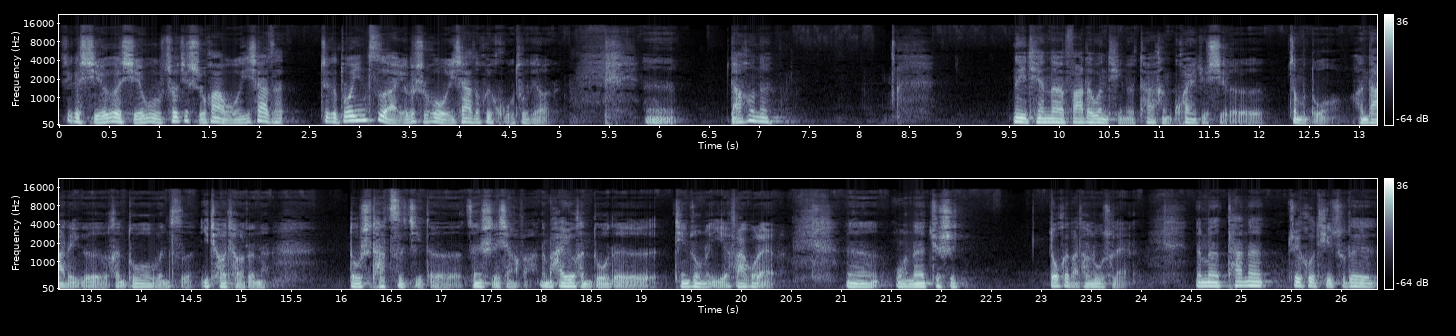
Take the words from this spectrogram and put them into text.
这个邪恶、邪物，说句实话，我一下子这个多音字啊，有的时候我一下子会糊涂掉的。嗯，然后呢？那天呢发的问题呢，他很快就写了这么多很大的一个很多文字，一条条的呢，都是他自己的真实的想法。那么还有很多的听众呢也发过来了，嗯，我呢就是都会把它录出来。那么他呢最后提出的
